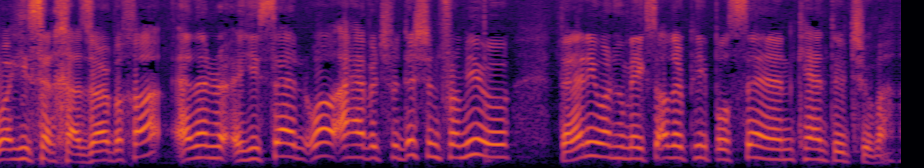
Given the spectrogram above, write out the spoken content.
well, he said chazar b'cha, and then he said, "Well, I have a tradition from you that anyone who makes other people sin can't do tshuva."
